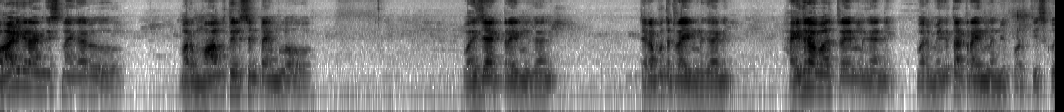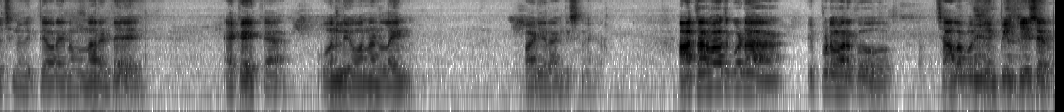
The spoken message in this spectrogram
బాడిగ రామకృష్ణ గారు మరి మాకు తెలిసిన టైంలో వైజాగ్ ట్రైన్లు కానీ తిరుపతి ట్రైన్లు కానీ హైదరాబాద్ ట్రైన్లు కానీ మరి మిగతా ట్రైన్లన్నీ కూడా తీసుకొచ్చిన వ్యక్తి ఎవరైనా ఉన్నారంటే ఏకైక ఓన్లీ వన్ అండ్ లైన్ పాడి రామకృష్ణ గారు. ఆ తర్వాత కూడా ఇప్పటి వరకు చాలామంది ఎంపీలు చేశారు.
